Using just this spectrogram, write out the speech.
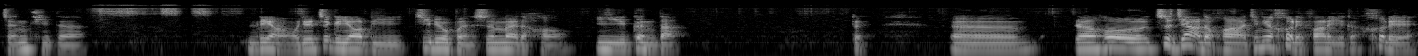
整体的。量，我觉得这个要比 G 六本身卖的好，意义更大。对，呃，然后智驾的话，今天贺磊发了一个，贺磊，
